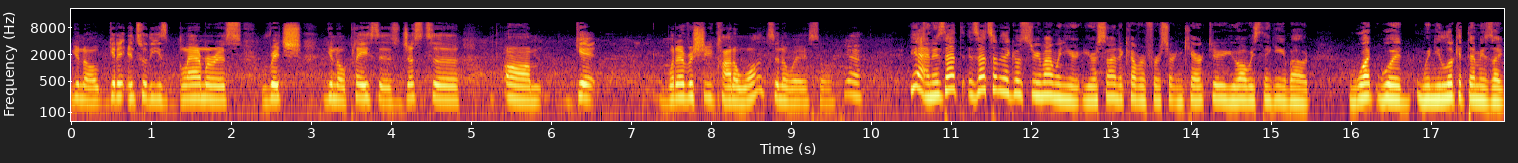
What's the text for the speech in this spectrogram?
you know, getting into these glamorous, rich, you know, places just to um, get whatever she kind of wants in a way. So yeah. Yeah, and is that is that something that goes through your mind when you're you're assigned a cover for a certain character? You always thinking about what would when you look at them is like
